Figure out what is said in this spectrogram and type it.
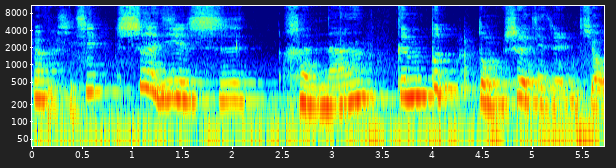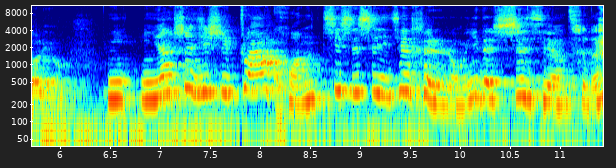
嗯，其实设计师很难跟不懂设计的人交流。你你让设计师抓狂，其实是一件很容易的事情。是的，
